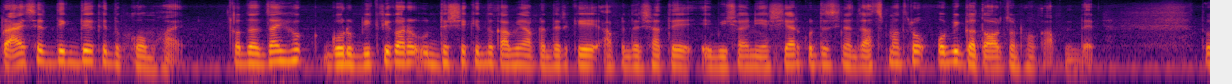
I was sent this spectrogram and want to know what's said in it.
প্রাইসের দিক দিয়ে কিন্তু কম হয়। তো যাই হোক, গরু বিক্রি করার উদ্দেশ্যে কিন্তু আমি আপনাদেরকে, আপনাদের সাথে এই বিষয় নিয়ে শেয়ার করতেছি না মাত্র অভিজ্ঞতা অর্জন হোক আপনাদের। তো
